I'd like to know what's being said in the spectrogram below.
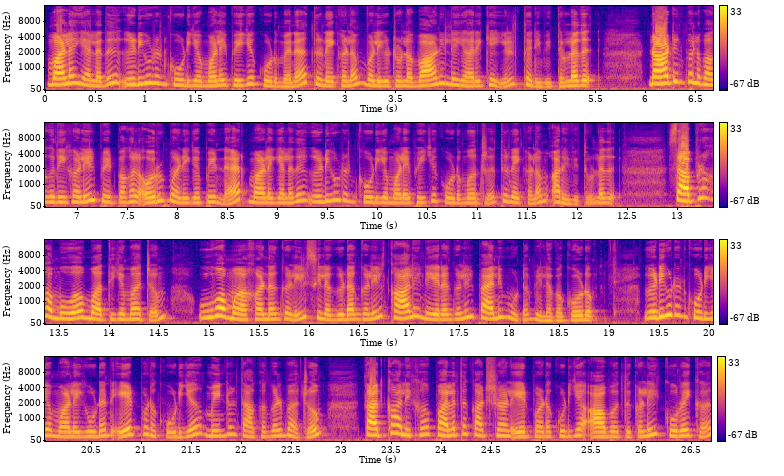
மழை அல்லது இடியுடன் கூடிய மழை பெய்யக்கூடும் என திணைக்களம் வெளியிட்டுள்ள வானிலை அறிக்கையில் தெரிவித்துள்ளது. நாட்டின் பல பகுதிகளில் பிற்பகல் ஒரு மணிக்கு பின்னர் மழை அல்லது இடியுடன் கூடிய மழை பெய்யக்கூடும் என்று திணைக்களம் அறிவித்துள்ளது. சப்ரகமுவ மத்திய மற்றும் உவ மாகாணங்களில் சில இடங்களில் காலை நேரங்களில் பனிமூட்டம் நிலவக்கூடும். இடியுடன் கூடிய மழையுடன் ஏற்படக்கூடிய மின்னல் தாக்கங்கள் மற்றும் தற்காலிக பலத்த காற்றினால் ஏற்படக்கூடிய ஆபத்துகளை குறைக்க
